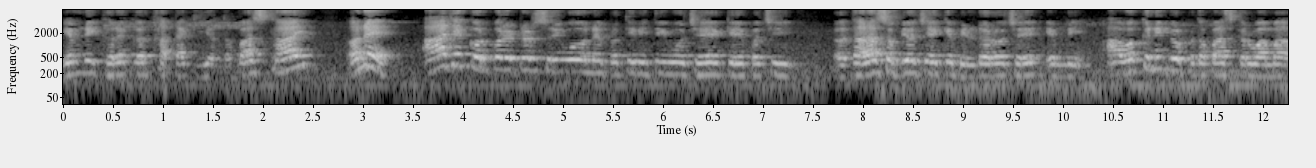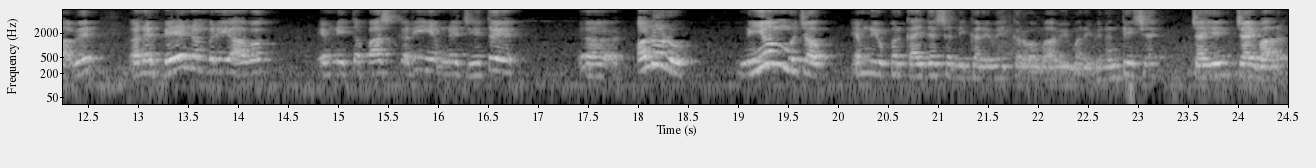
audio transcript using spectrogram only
એમની ખરેખર ખાતાકીય તપાસ થાય અને આ જે કોર્પોરેટર શ્રીઓ અને પ્રતિનિધિઓ છે કે પછી ધારાસભ્ય છે કે બિલ્ડરો છે, એમની આવકની પણ તપાસ કરવામાં આવે અને બે નંબરી આવક એમની તપાસ કરી, એમને જે તે અનુરૂપ નિયમ મુજબ એમની ઉપર કાયદેસરની કાર્યવાહી કરવામાં આવી. મારી વિનંતી છે. જય હિન્દ, જય ભારત.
